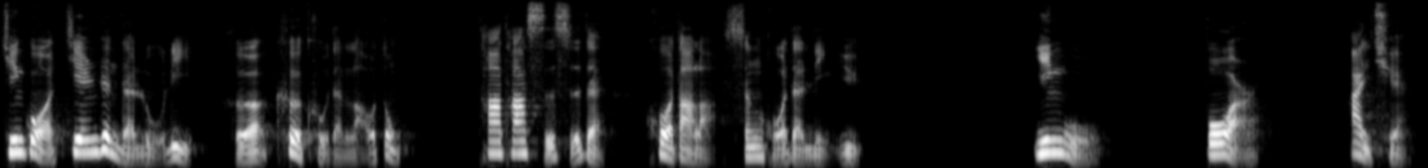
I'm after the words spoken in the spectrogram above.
经过坚韧的努力和刻苦的劳动，踏踏实实的扩大了生活的领域。鹦鹉、波尔、爱犬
